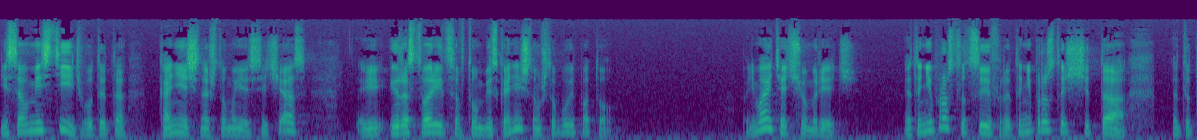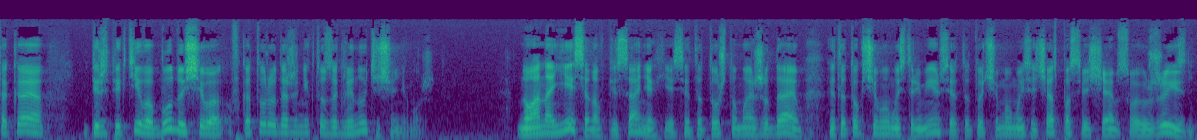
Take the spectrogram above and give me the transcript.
и совместить вот это конечное, что мы есть сейчас – и, и раствориться в том бесконечном, что будет потом. Понимаете, о чем речь? Это не просто цифры, это не просто счета, это такая перспектива будущего, в которую даже никто заглянуть еще не может. Но она есть, она в Писаниях есть. Это то, что мы ожидаем, это то, к чему мы стремимся, это то, чему мы сейчас посвящаем свою жизнь.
